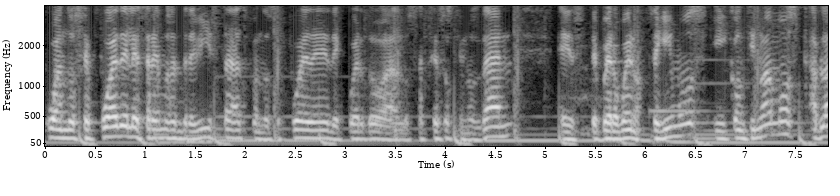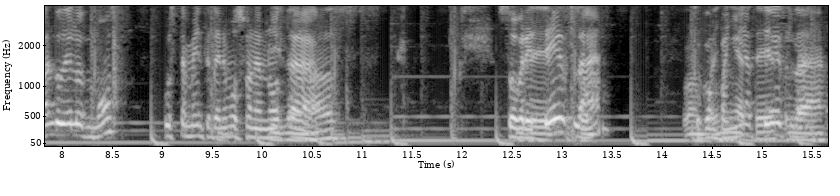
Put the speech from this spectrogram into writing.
Cuando se puede, les haremos entrevistas. Cuando se puede, de acuerdo a los accesos que nos dan. Este, pero bueno, seguimos y continuamos hablando de los MOS justamente tenemos una nota sobre Tesla, su compañía Tesla,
